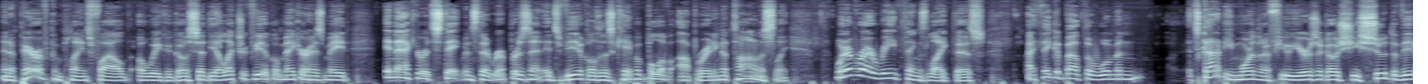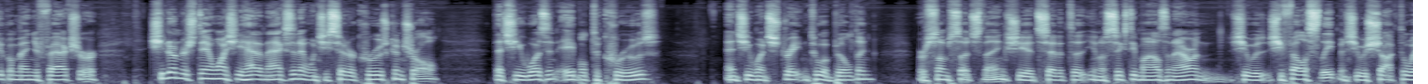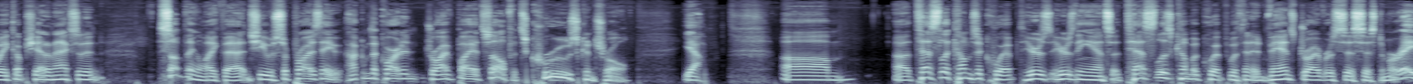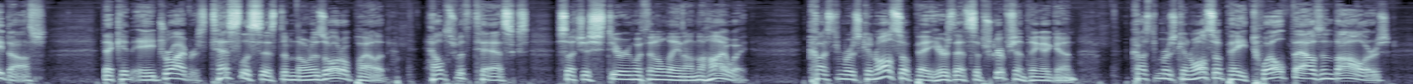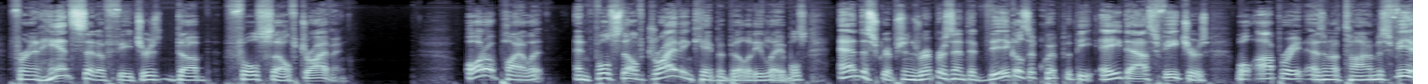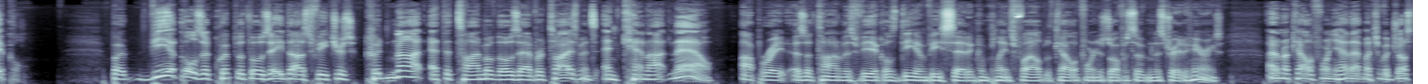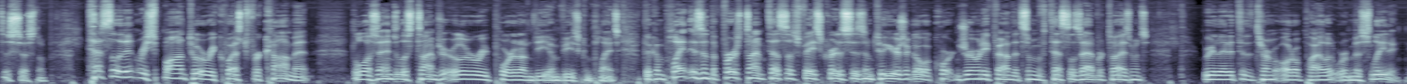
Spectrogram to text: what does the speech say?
in a pair of complaints filed a week ago, said the electric vehicle maker has made inaccurate statements that represent its vehicles as capable of operating autonomously. Whenever I read things like this, I think about the woman. It's got to be more than a few years ago. She sued the vehicle manufacturer. She didn't understand why she had an accident when she set her cruise control that she wasn't able to cruise and she went straight into a building or some such thing. She had set it to, you know, 60 miles an hour and she was she fell asleep and she was shocked to wake up she had an accident something like that and she was surprised, "Hey, how come the car didn't drive by itself? It's cruise control." Yeah. Um uh, Tesla comes equipped. Here's here's the answer. Tesla's come equipped with an advanced driver assist system or ADAS that can aid drivers. Tesla's system known as autopilot helps with tasks such as steering within a lane on the highway. Customers can also pay, here's that subscription thing again. Customers can also pay $12,000 for an enhanced set of features dubbed full self driving. Autopilot and full self driving capability labels and descriptions represent that vehicles equipped with the ADAS features will operate as an autonomous vehicle. But vehicles equipped with those ADAS features could not at the time of those advertisements and cannot now operate as autonomous vehicles, DMV said in complaints filed with California's Office of Administrative Hearings. I don't know California had that much of a justice system. Tesla didn't respond to a request for comment. The Los Angeles Times earlier reported on DMV's complaints. The complaint isn't the first time Tesla's faced criticism. Two years ago, a court in Germany found that some of Tesla's advertisements related to the term autopilot were misleading.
